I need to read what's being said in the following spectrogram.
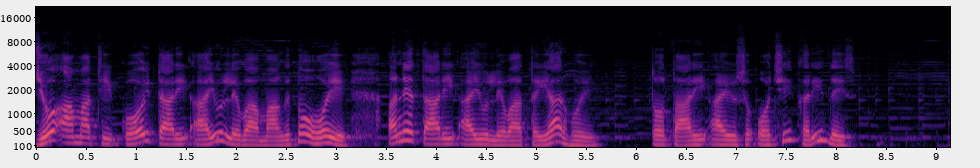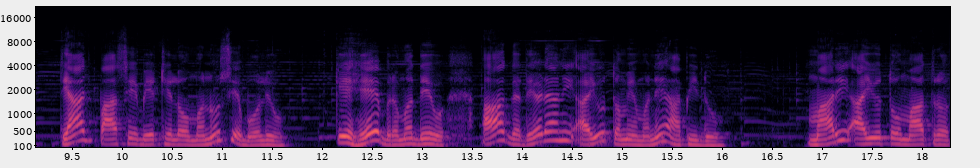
જો આમાંથી કોઈ તારી આયુ લેવા માંગતો હોય અને તારી આયુ લેવા તૈયાર હોય, તો તારી આયુષ ઓછી કરી દઈશ. ત્યાં જ પાસે બેઠેલો મનુષ્ય બોલ્યો, કે હે બ્રહ્મદેવ, આ ગધેડાની આયુ તમે મને આપી દો. મારી આયુ તો માત્ર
